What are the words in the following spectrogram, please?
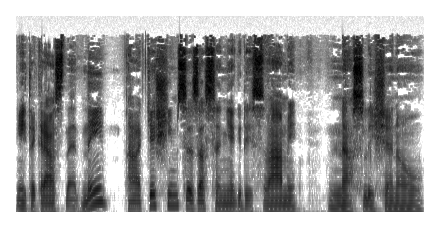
Mějte krásné dny a těším se zase někdy s vámi naslyšenou.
